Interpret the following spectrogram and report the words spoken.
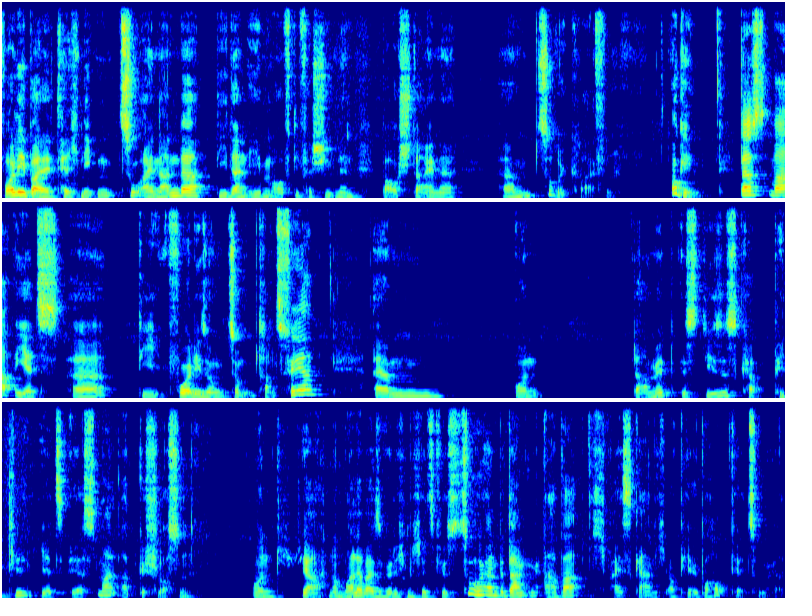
Volleyballtechniken zueinander, die dann eben auf die verschiedenen Bausteine ähm, zurückgreifen. Okay, das war jetzt äh, die Vorlesung zum Transfer ähm, und damit ist dieses Kapitel jetzt erstmal abgeschlossen. Und ja, normalerweise würde ich mich jetzt fürs Zuhören bedanken, aber ich weiß gar nicht, ob hier überhaupt wer zuhört.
